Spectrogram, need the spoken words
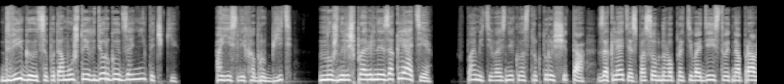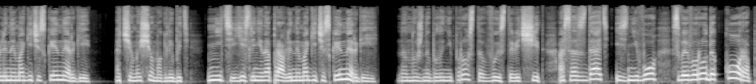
двигаются, потому что их дергают за ниточки. А если их обрубить? Нужно лишь правильное заклятие. В памяти возникла структура щита, заклятие, способного противодействовать направленной магической энергии. О чем еще могли быть нити, если не направлены магической энергией? Но нужно было не просто выставить щит, а создать из него своего рода короб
